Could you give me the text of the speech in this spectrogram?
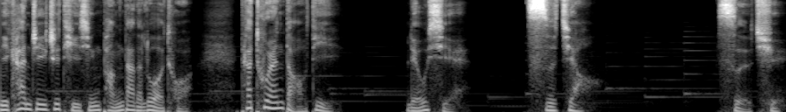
你看这一只体型庞大的骆驼，它突然倒地，流血，嘶叫，死去。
